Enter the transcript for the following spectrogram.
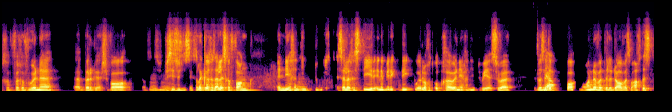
ge, vir gewone uh, burgers waar Mhm. presies soos jy sê. Gelukkig is hulle is gevang in 1902 is hulle gestuur en ek meen die- oorlog het opgehou in 1902. So dit was net 'n Ja. paar maande wat hulle daar was. Maar ag dis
